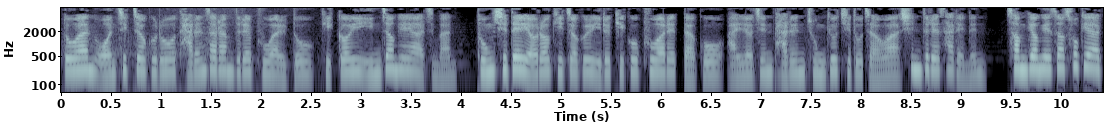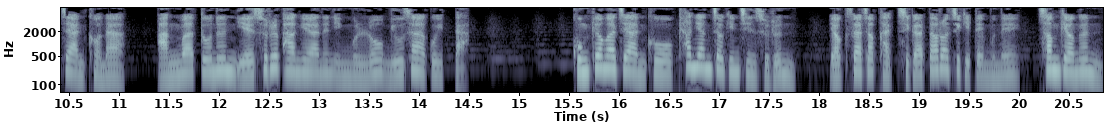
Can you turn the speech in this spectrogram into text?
또한 원칙적으로 다른 사람들의 부활도 기꺼이 인정해야 하지만 동시대 여러 기적을 일으키고 부활했다고 알려진 다른 종교 지도자와 신들의 사례는 성경에서 소개하지 않거나 악마 또는 예수를 방해하는 인물로 묘사하고 있다. 공평하지 않고 편향적인 진술은 역사적 가치가 떨어지기 때문에 성경은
